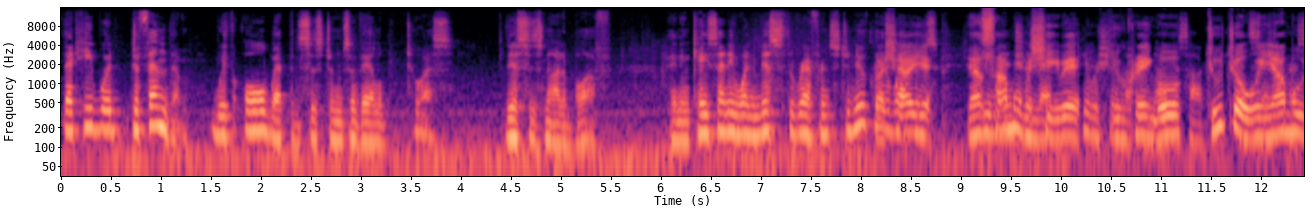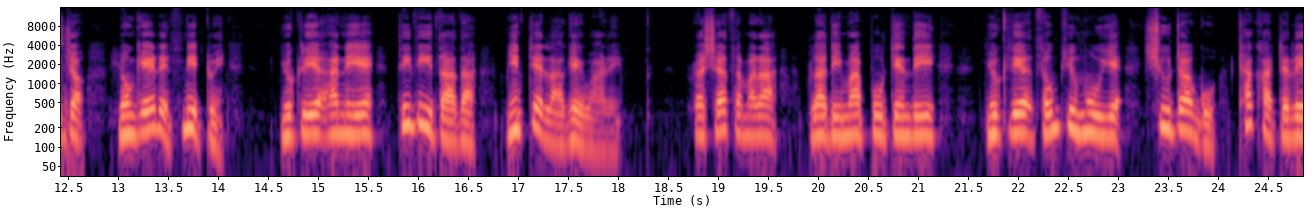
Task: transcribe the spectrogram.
that he would defend them with all weapon systems available to us. This is not a bluff. And in case anyone missed the reference to ရု nuclear ရှားရဲ့ weapons, ရန် he စားမှုမ mentioned ရှိဘဲ that ယူ Hiroshima ကရိန်း and ကို Nagasaki ကျူးကျော်ဝင် had ရောက်မှု set ကြောင့်လွန်ခဲ့တဲ့နှစ်တွင်နျူကလ িয়ার အန္တရာယ်တိတိသာသာမြင့်တက်လာခဲ့ပါတယ်။ရုရှားသမ္မတဗလာဒီမာပူတင်သည်နျူကလ িয়ার အသုံးပြုမှုရဲ့ရှုထောင့်ကိုထပ်ခါတလဲ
